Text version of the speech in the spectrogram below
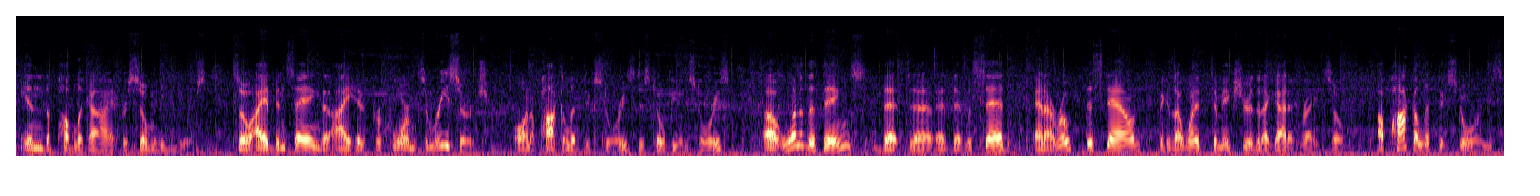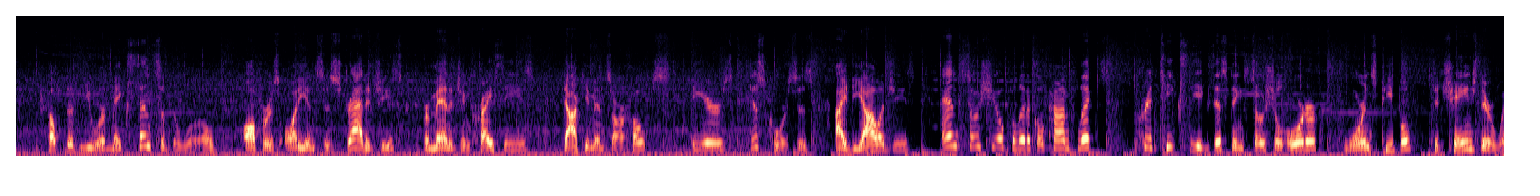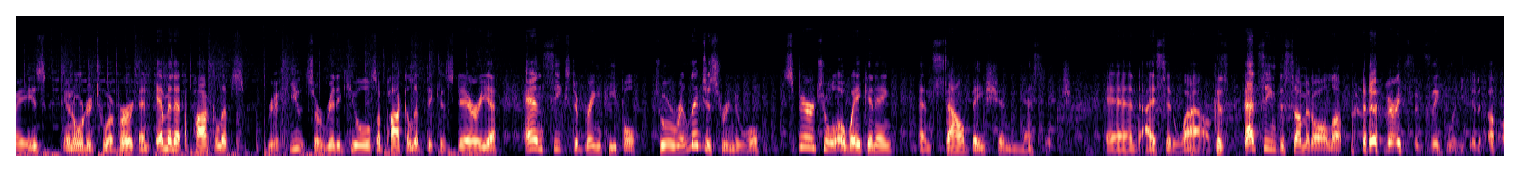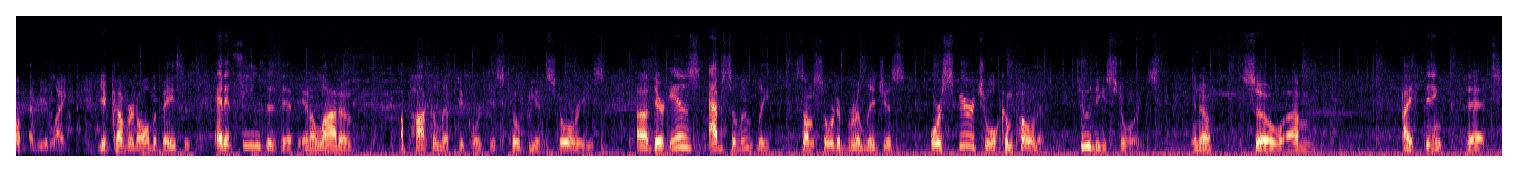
in the public eye for so many years. So I had been saying that I had performed some research on apocalyptic stories, dystopian stories. Uh, one of the things that uh, that was said, and I wrote this down because I wanted to make sure that I got it right. So, apocalyptic stories help the viewer make sense of the world, offers audiences strategies for managing crises, documents our hopes, fears, discourses, ideologies, and socio-political conflicts, critiques the existing social order, warns people to change their ways in order to avert an imminent apocalypse, refutes or ridicules apocalyptic hysteria, and seeks to bring people to a religious renewal, spiritual awakening, and salvation message. And I said, wow, because that seemed to sum it all up very succinctly, you know? I mean, like, you covered all the bases. And it seems as if in a lot of apocalyptic or dystopian stories, uh, there is absolutely some sort of religious or spiritual component to these stories, you know? So um, I think that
